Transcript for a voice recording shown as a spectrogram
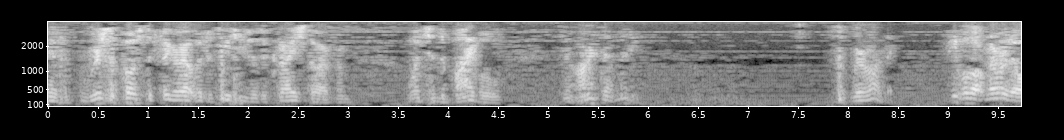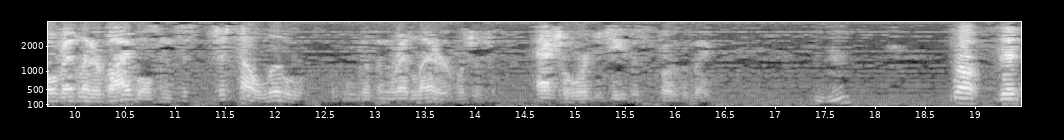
If we're supposed to figure out what the teachings of the Christ are from what's in the Bible, there aren't that many. So where are they? People don't remember the old red letter Bibles and just, just how little was in red letter, which is actual words of Jesus, supposedly. Mm-hmm. Well, the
